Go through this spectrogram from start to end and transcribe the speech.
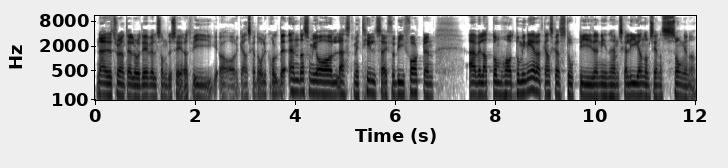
Nej, det tror jag inte heller. Och det är väl som du säger att vi har ganska dålig koll. Det enda som jag har läst mig till sig förbifarten är väl att de har dominerat ganska stort i den inhemska ligan de senaste säsongerna.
